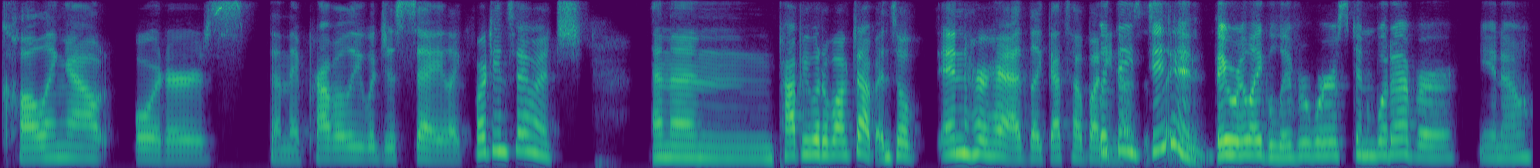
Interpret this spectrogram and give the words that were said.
calling out orders, then they probably would just say like 14 sandwich. And then Poppy would have walked up. And so in her head, like that's how Bunny but they this lady. didn't. They were like liverwurst and whatever, you know.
